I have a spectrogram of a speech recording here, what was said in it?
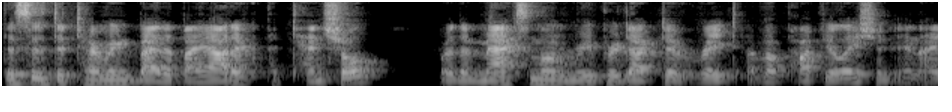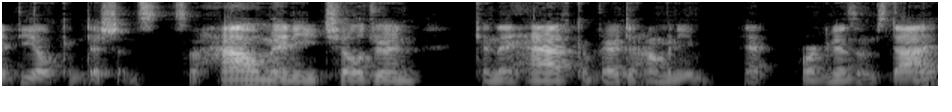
this is determined by the biotic potential, or the maximum reproductive rate of a population in ideal conditions. So how many children can they have compared to how many eh, organisms die?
